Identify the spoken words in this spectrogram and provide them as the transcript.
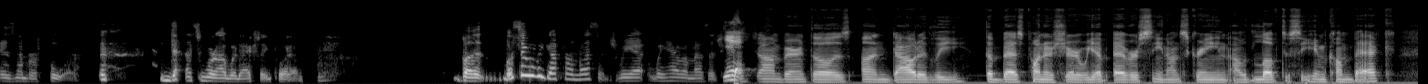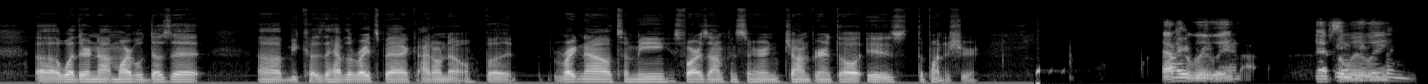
as number four. That's where I would actually put him. But let's see what we got for a message. We ha- we have a message. Yeah, Jon Bernthal is undoubtedly the best Punisher we have ever seen on screen. I would love to see him come back. Uh, whether or not Marvel does that uh, because they have the rights back, I don't know. But right now, to me, as far as I'm concerned, Jon Bernthal is the Punisher. absolutely, I agree, man. absolutely. And here's the thing.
